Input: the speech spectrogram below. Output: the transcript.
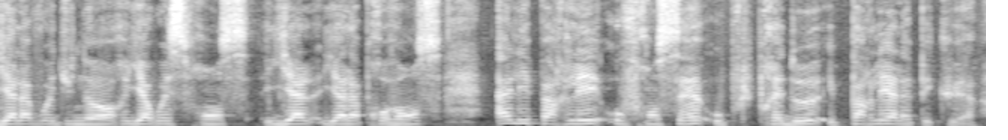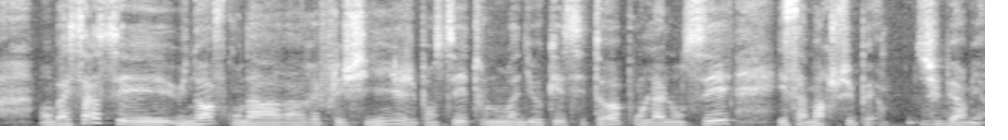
il y a la Voix du Nord, il y a Ouest France, il y a, il y a la Provence. Allez parler aux Français au plus près d'eux et parler à la PQR. Bon, bah ça, c'est une offre qu'on a réfléchi, j'ai pensé, tout le monde a dit ok, c'est top, on l'a lancé et ça marche super, super bien.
